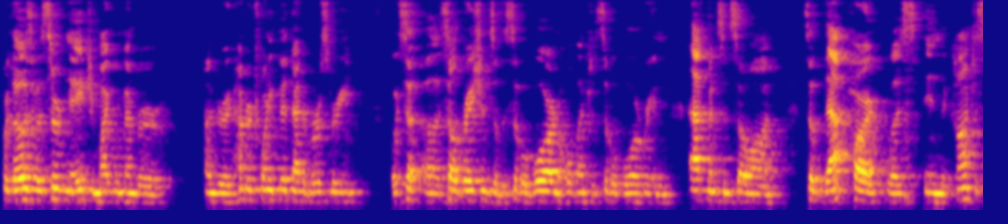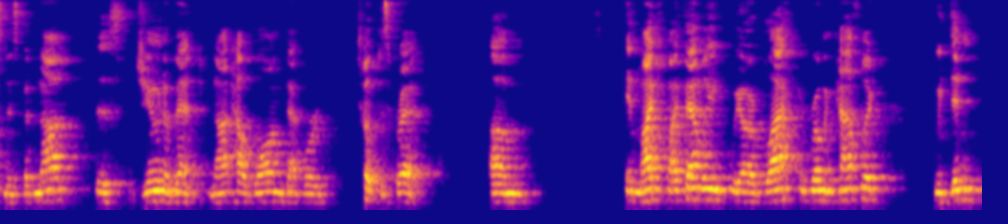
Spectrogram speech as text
for those of a certain age, you might remember 100, 125th anniversary or uh, celebrations of the Civil War and a whole bunch of Civil War reenactments and so on. So that part was in the consciousness, but not this June event, not how long that word took to spread. Um, in my, my family, we are black and Roman Catholic. We didn't,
